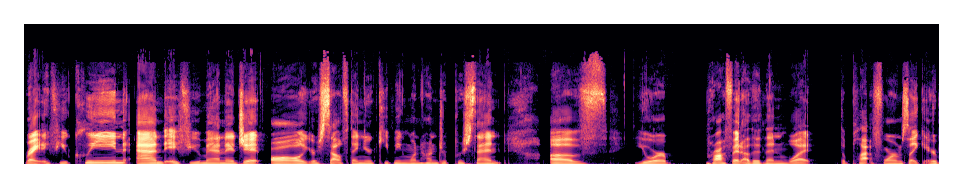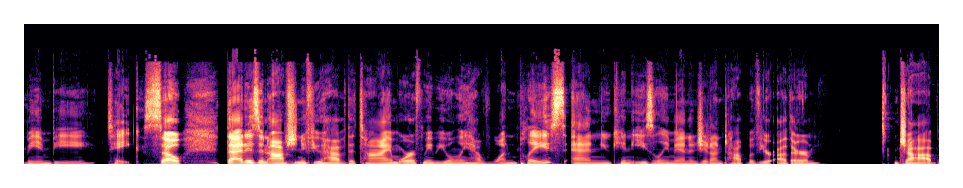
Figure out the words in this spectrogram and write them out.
Right. If you clean and if you manage it all yourself, then you're keeping 100% of your profit other than what the platforms like Airbnb take. So that is an option if you have the time or if maybe you only have one place and you can easily manage it on top of your other job.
